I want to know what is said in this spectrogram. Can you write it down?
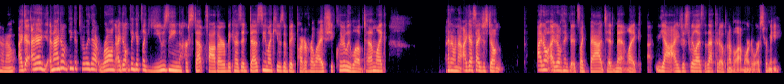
I don't know. I got, I, and I don't think it's really that wrong. I don't think it's like using her stepfather because it does seem like he was a big part of her life. She clearly loved him. Like, I don't know. I guess I just don't, I don't, I don't think that it's like bad to admit, like, uh, yeah, I just realized that that could open up a lot more doors for me.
